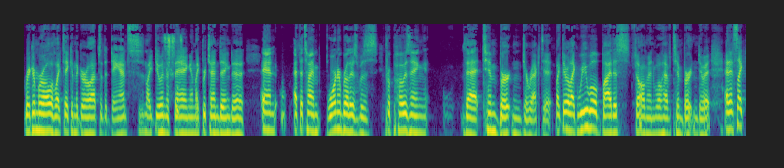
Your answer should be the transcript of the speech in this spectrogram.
rigmarole of like taking the girl out to the dance and like doing the thing and like pretending to, and at the time Warner Brothers was proposing that Tim Burton direct it. Like they were like, we will buy this film and we'll have Tim Burton do it. And it's like,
